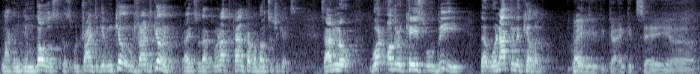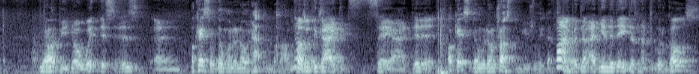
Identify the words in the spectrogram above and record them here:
I'm not going to give him Golos because we're trying to give him kill, we're trying to kill him, right? So that we're not, can't talk about such a case. So I don't know what other case will be that we're not going to kill him, right? Maybe the guy could say uh, there could be no witnesses, and Okay, so don't want to know what happened. No, but the guy could say I did it. Okay, so then we don't trust him usually. That's Fine, but the, at the end of the day, he doesn't have to go to Golos.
